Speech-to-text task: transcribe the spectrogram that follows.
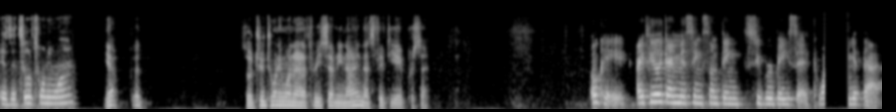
Is it two twenty one? Yeah, good. So 221 out of 379, that's 58%. Okay, I feel like I'm missing something super basic. Why do I get that?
